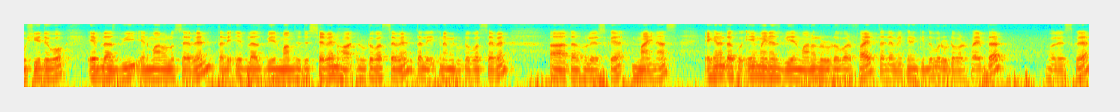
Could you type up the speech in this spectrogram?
বসিয়ে দেবো। এ প্লাস বি এর মান হলো সেভেন তাহলে এ প্লাস বি এর মান যদি সেভেন হয় রুট ওভার সেভেন তাহলে এখানে আমি রুট ওভার সেভেন তার হোল স্কোয়ার মাইনাস এখানে দেখো এ মাইনাস বি এর মান হলো রুট ওভার ফাইভ তাহলে আমি এখানে কী দেবো? Root over five the whole square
